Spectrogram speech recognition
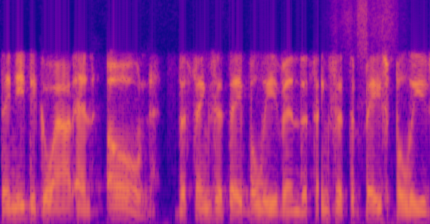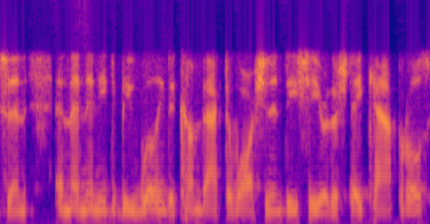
They need to go out and own the things that they believe in, the things that the base believes in, and then they need to be willing to come back to Washington, D.C. or their state capitals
